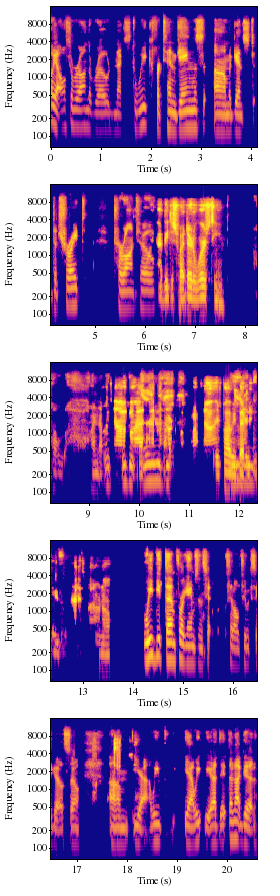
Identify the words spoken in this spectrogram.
Oh yeah. Also, we're on the road next week for ten games um, against Detroit, Toronto. I beat Detroit. They're the worst team. Oh, I know. We, we, beat, we, beat, they're probably better than you. I don't know. we beat them four games in Seattle- two weeks ago. So, um, yeah, we yeah we yeah they, they're not good.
